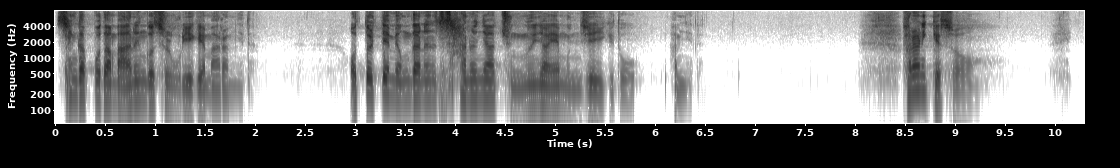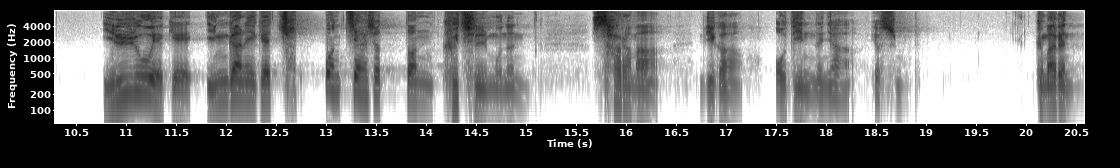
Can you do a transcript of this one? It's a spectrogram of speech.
생각보다 많은 것을 우리에게 말합니다. 어떨 때 명단은 사느냐 죽느냐의 문제이기도 합니다. 하나님께서 인류에게, 인간에게 첫 번째 하셨던 그 질문은 사람아, 네가 어디 있느냐였습니다. 그 말은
